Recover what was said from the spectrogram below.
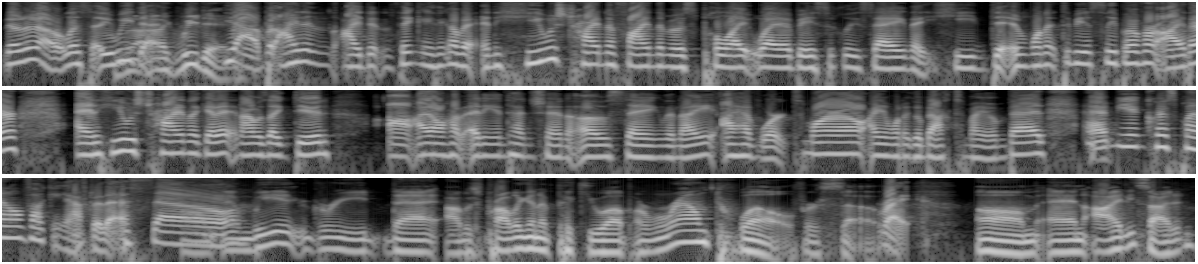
no no no listen we No, did like, we did. yeah but i didn't i didn't think anything of it and he was trying to find the most polite way of basically saying that he didn't want it to be a sleepover either and he was trying to get it and i was like dude uh, I don't have any intention of staying the night. I have work tomorrow. I want to go back to my own bed. And me and Chris plan on fucking after this. So, And we agreed that I was probably going to pick you up around 12 or so. right. Um, and I decided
